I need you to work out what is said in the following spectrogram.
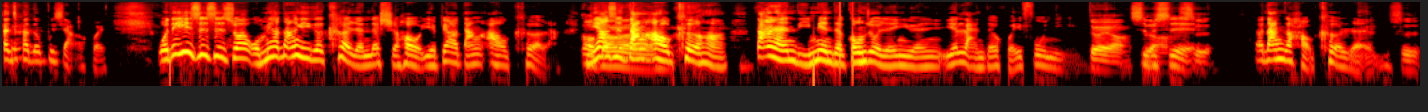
大家都不想回。我的意思是说，我们要当一个客人的时候，也不要当傲客啦。”你要是当奥客哈，当然里面的工作人员也懒得回复你。对啊，是不是？是，要当个好客人。是，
